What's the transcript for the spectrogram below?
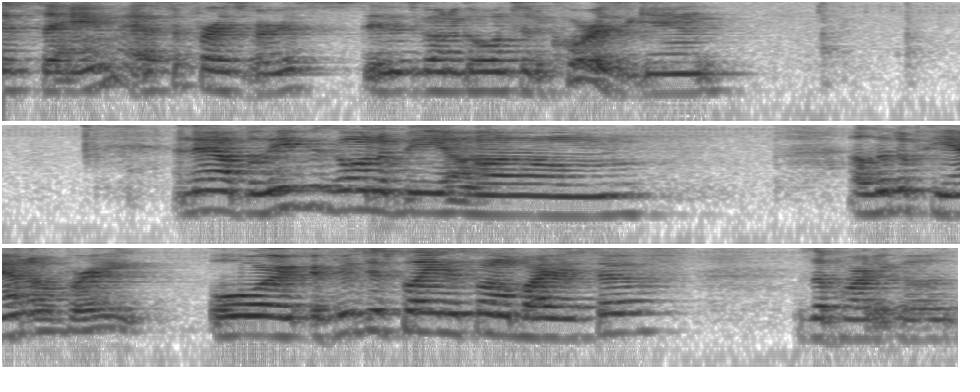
The same as the first verse. Then it's going to go into the chorus again. And now I believe it's going to be um, a little piano break Or if you're just playing the song by yourself, there's a part that goes,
